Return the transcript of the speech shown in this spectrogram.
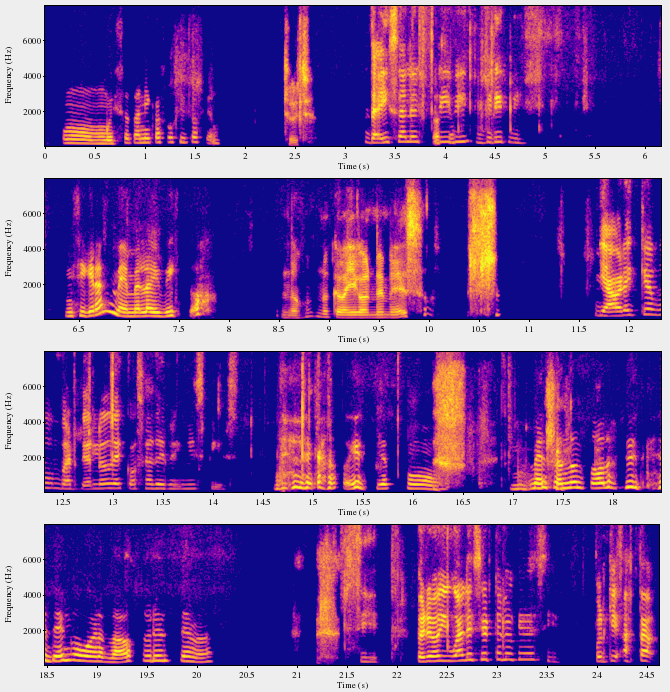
Es como muy satánica su situación. Chucha. De ahí sale el Free Britney. Ni siquiera en meme la he visto. No, nunca me ha llegado el meme de eso. Y ahora hay que bombardearlo de cosas de Britney Spears. Como pensando en todos los tweets que tengo guardados sobre el tema. Sí, pero igual es cierto lo que decís. Porque hasta,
